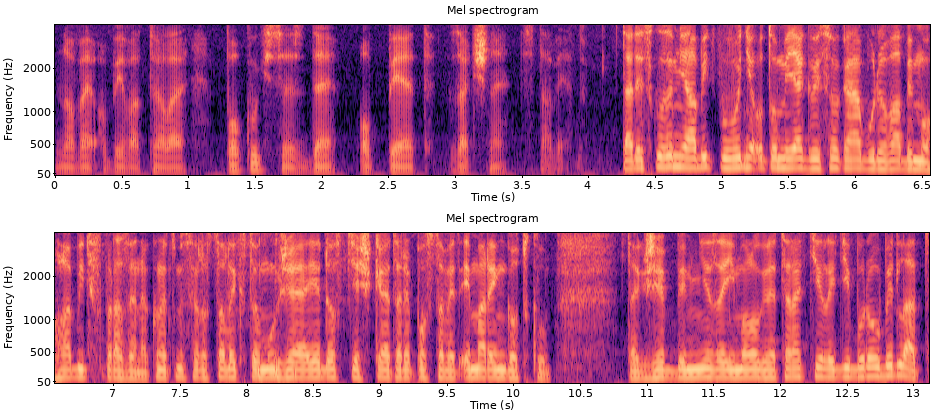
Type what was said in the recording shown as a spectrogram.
nové obyvatele, pokud se zde opět začne stavět. Ta diskuze měla být původně o tom, jak vysoká budova by mohla být v Praze. Nakonec jsme se dostali k tomu, že je dost těžké tady postavit i Maringotku. Takže by mě zajímalo, kde teda ti lidi budou bydlet.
